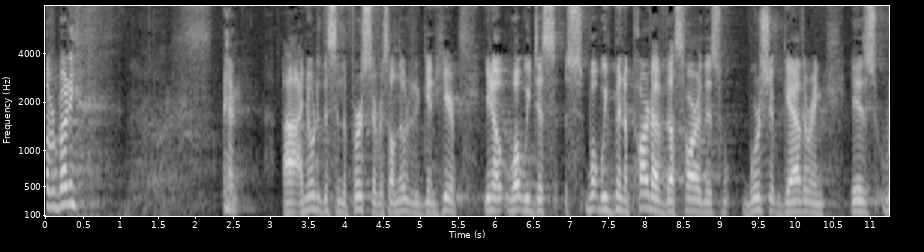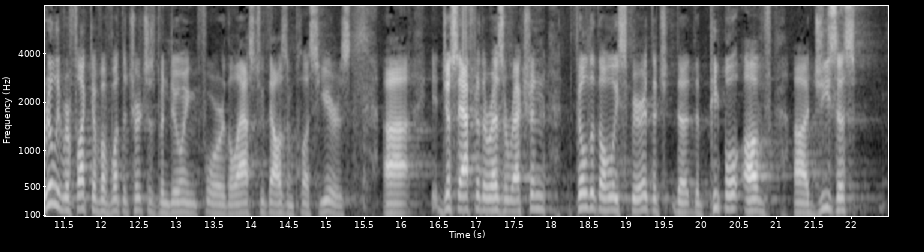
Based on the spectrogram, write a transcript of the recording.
everybody. uh, I noted this in the first service. I'll note it again here. You know what we just, what we've been a part of thus far in this worship gathering is really reflective of what the church has been doing for the last two thousand plus years. Uh, just after the resurrection, filled with the Holy Spirit, the the, the people of uh, Jesus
